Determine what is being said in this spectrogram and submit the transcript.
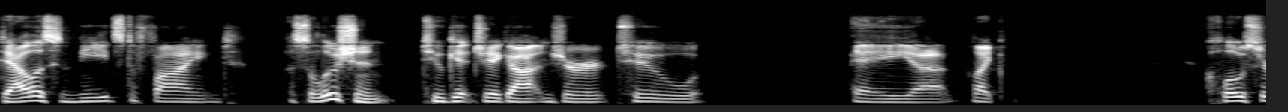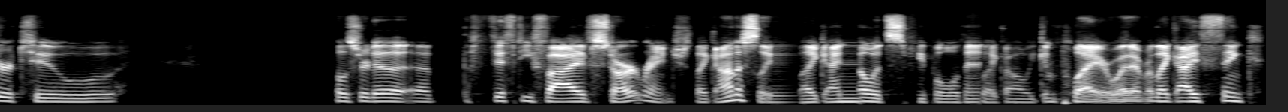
Dallas needs to find a solution to get Jake Oettinger to a uh, like closer to closer to uh, the 55 start range. Like honestly, like I know it's people will think like, oh, we can play or whatever. Like I think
